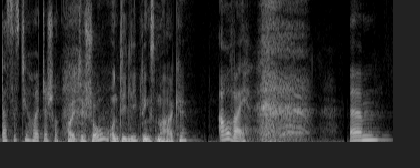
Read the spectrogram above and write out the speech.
das ist die Heute-Show. Heute-Show und die Lieblingsmarke? Auwei. ähm,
